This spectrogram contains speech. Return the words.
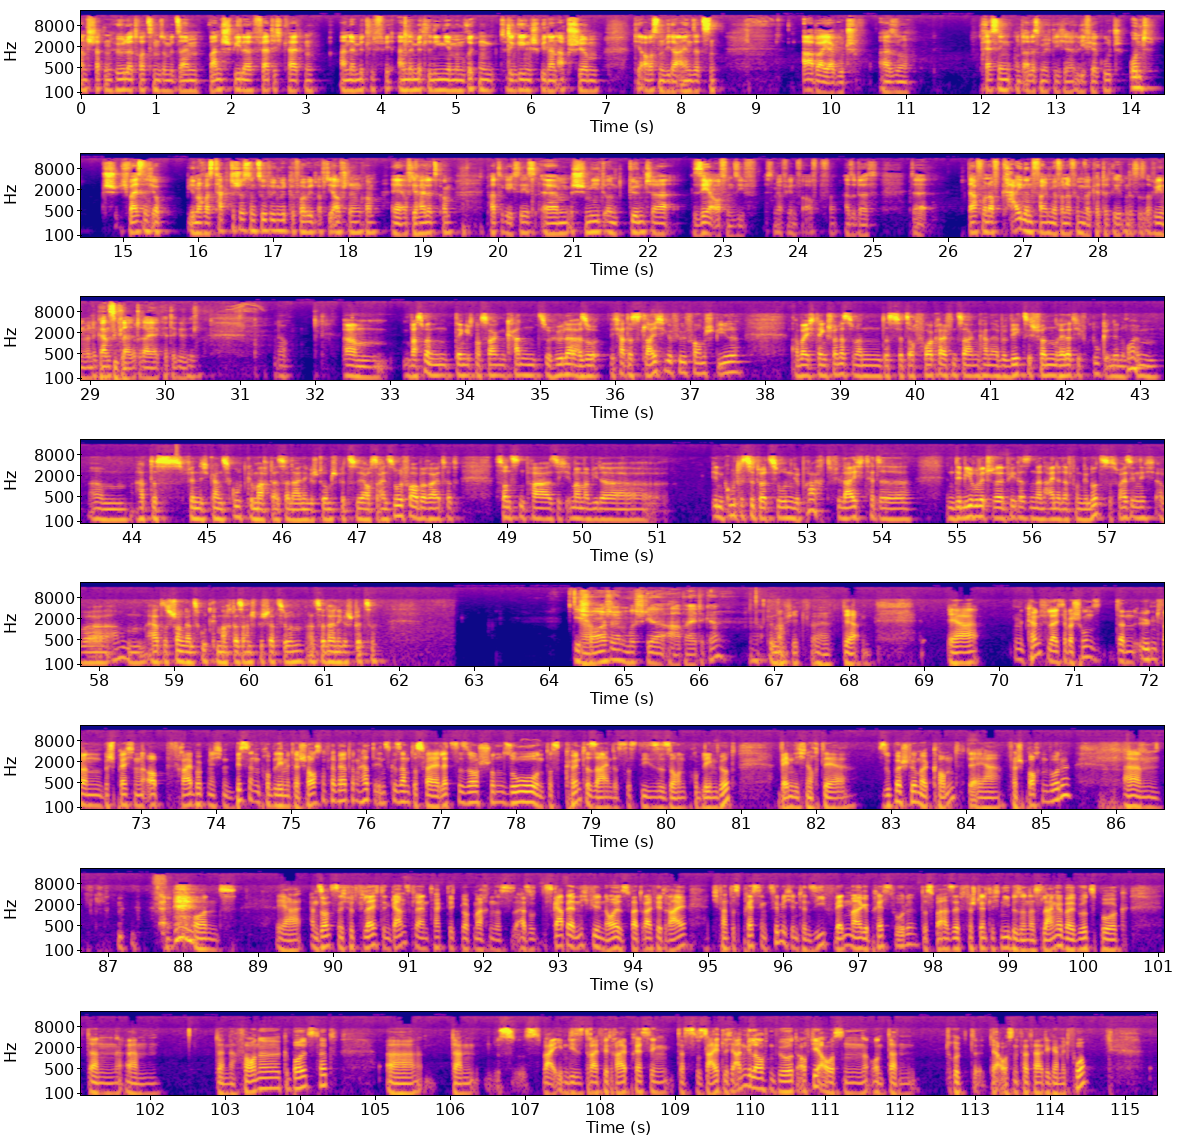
anstatt einen Höhler trotzdem so mit seinem Wandspieler-Fertigkeiten an der, Mittel, an der Mittellinie mit dem Rücken zu den Gegenspielern abschirmen, die Außen wieder einsetzen. Aber ja gut, also Pressing und alles Mögliche lief ja gut. Und ich weiß nicht, ob ihr noch was Taktisches hinzufügen wird, bevor wir auf die Aufstellung kommen, äh, auf die Highlights kommen. Patrick, ich sehe es. Ähm, Schmid und Günther sehr offensiv, ist mir auf jeden Fall aufgefallen. Also das, da darf man auf keinen Fall mehr von der Fünferkette reden. Das ist auf jeden Fall eine ganz klare Dreierkette gewesen. Ja. Ähm, was man, denke ich, noch sagen kann zu Höhler, also ich hatte das gleiche Gefühl vor dem Spiel, aber ich denke schon, dass man das jetzt auch vorgreifend sagen kann. Er bewegt sich schon relativ klug in den Räumen. Ähm, hat das, finde ich, ganz gut gemacht als alleinige Sturmspitze, der auch das 1-0 vorbereitet. Sonst ein paar sich immer mal wieder in gute Situationen gebracht. Vielleicht hätte ein Demirovic oder ein Petersen dann eine davon genutzt, das weiß ich nicht, aber ähm, er hat es schon ganz gut gemacht als Anspielstation, als alleinige Spitze. Die ja. Chance musst du ja arbeiten, gell? Ja, genau. Auf jeden Fall. Ja. Wir können vielleicht aber schon dann irgendwann besprechen, ob Freiburg nicht ein bisschen ein Problem mit der Chancenverwertung hat insgesamt. Das war ja letzte Saison schon so und das könnte sein, dass das diese Saison ein Problem wird, wenn nicht noch der Superstürmer kommt, der ja versprochen wurde. Ähm, und ja, ansonsten, ich würde vielleicht einen ganz kleinen Taktikblock machen. Das, also es gab ja nicht viel Neues. Es war 3-4-3. Ich fand das Pressing ziemlich intensiv, wenn mal gepresst wurde. Das war selbstverständlich nie besonders lange, weil Würzburg dann, ähm, dann nach vorne gebolzt hat. Äh, dann, es, es war eben dieses 3-4-3-Pressing, das so seitlich angelaufen wird auf die Außen und dann drückt der Außenverteidiger mit vor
